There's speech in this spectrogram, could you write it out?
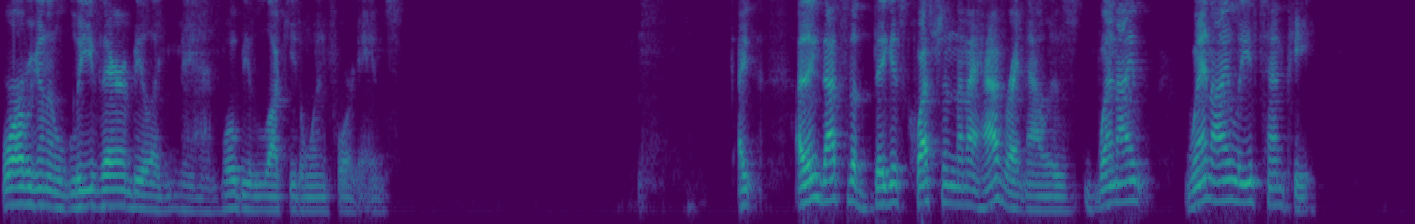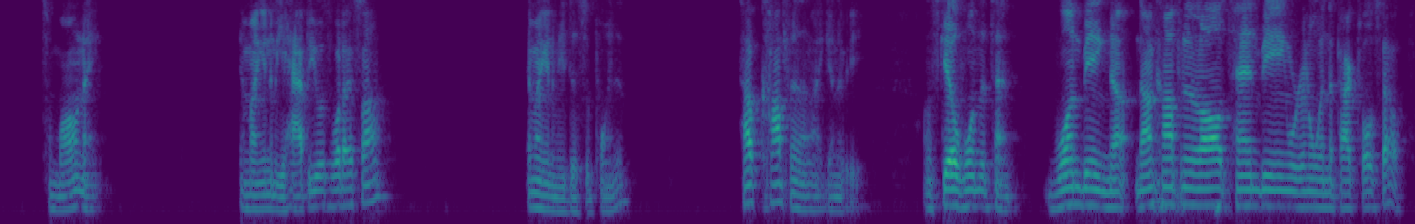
Or are we going to leave there and be like, man, we'll be lucky to win four games? I I think that's the biggest question that I have right now is when I when I leave Tempe tomorrow night, am I going to be happy with what I saw? Am I going to be disappointed? How confident am I going to be? on a scale of one to 10. One being not, not confident at all, 10 being we're going to win the Pac 12 South.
